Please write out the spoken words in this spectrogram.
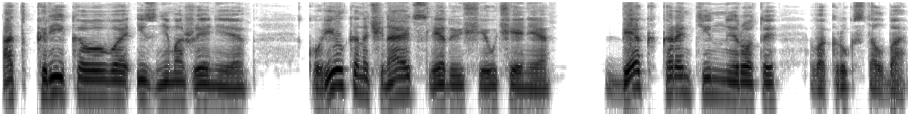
от крикового изнеможения, Курилка начинает следующее учение. Бег карантинной роты вокруг столба.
